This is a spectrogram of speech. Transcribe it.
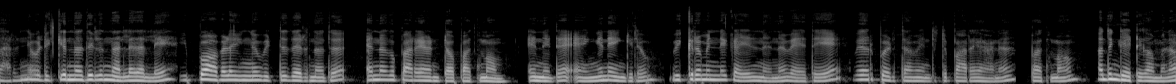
കരഞ്ഞു വിളിക്കുന്നതിലും നല്ലതല്ലേ? ഇപ്പോൾ അവളെ ഇങ്ങ് വിട്ടു തരുന്നത് എന്നൊക്കെ പറയാൻ കേട്ടോ പത്മം. എന്നിട്ട് എങ്ങനെയെങ്കിലും വിക്രമിന്റെ കയ്യിൽ നിന്ന് വേദയെ വേർപ്പെടുത്താൻ വേണ്ടിയിട്ട് പറയാണ് പത്മം. അതും കേട്ട് കമല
